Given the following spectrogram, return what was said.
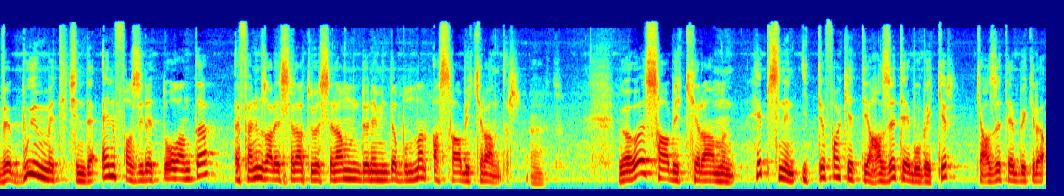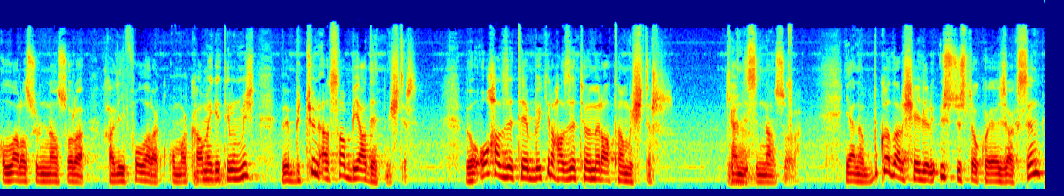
Ve bu ümmet içinde en faziletli olan da Efendimiz Aleyhisselatü Vesselam'ın döneminde bulunan ashab-ı kiramdır. Evet. Ve o ashab-ı kiramın hepsinin ittifak ettiği Hazreti Ebu Bekir ki Hazreti Ebu Bekir Allah Resulü'nden sonra halife olarak o makama getirilmiş ve bütün ashab biat etmiştir. Ve o Hazreti Ebu Bekir Hazreti Ömer'e atamıştır kendisinden sonra. Yani bu kadar şeyleri üst üste koyacaksın.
